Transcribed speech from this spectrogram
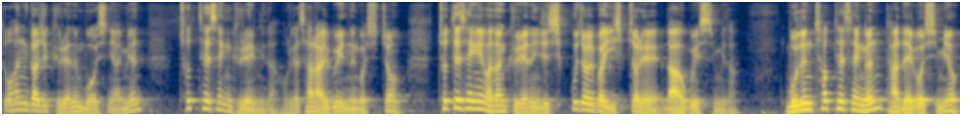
또 한 가지 규례는 무엇이냐면 초태생 규례입니다. 우리가 잘 알고 있는 것이죠. 초태생에 관한 규례는 이제 19절과 20절에 나오고 있습니다. 모든 첫 태생은 다 내 것이며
